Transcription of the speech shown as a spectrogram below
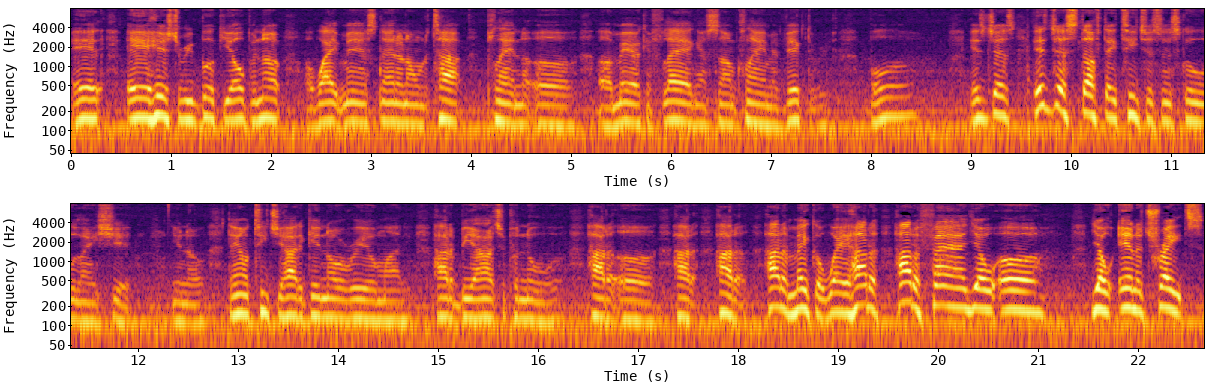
Ed, Ed history book you open up, a white man standing on the top planting the uh, American flag and some claiming victory. Boy, it's just it's just stuff they teach us in school ain't shit. You know, they don't teach you how to get no real money, how to be an entrepreneur, how to uh how to how to how to make a way, how to how to find your uh your inner traits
